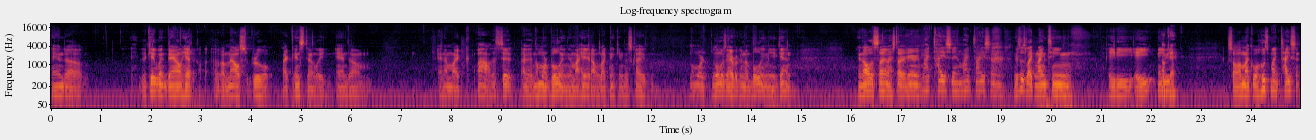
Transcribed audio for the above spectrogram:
And uh, the kid went down. He had a, a mouse grew like instantly, and um, and I'm like, wow, that's it. I got no more bullying in my head. I was like thinking, this guy, no more, no one's ever gonna bully me again. And all of a sudden, I started hearing Mike Tyson, Mike Tyson. This is like 1988, maybe. Okay. So I'm like, well, who's Mike Tyson?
